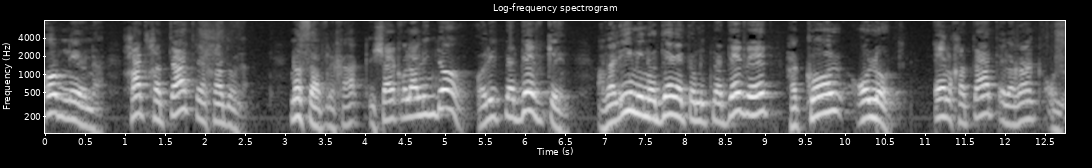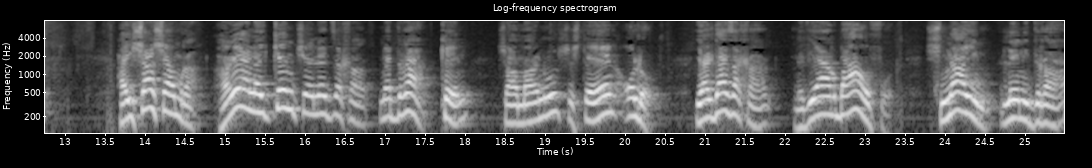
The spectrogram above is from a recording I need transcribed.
או בני יונה. אחד חטאת ואחד עולה. נוסף לכך, אישה יכולה לנדור או להתנדב כן, אבל אם היא נודרת או מתנדבת, הכל עולות. אין חטאת אלא רק עולות. האישה שאמרה, הרי עלי כן כשילד זכר, נדרה כן, שאמרנו ששתיהן עולות. ילדה זכר מביאה ארבעה עופות, שניים לנדרה,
